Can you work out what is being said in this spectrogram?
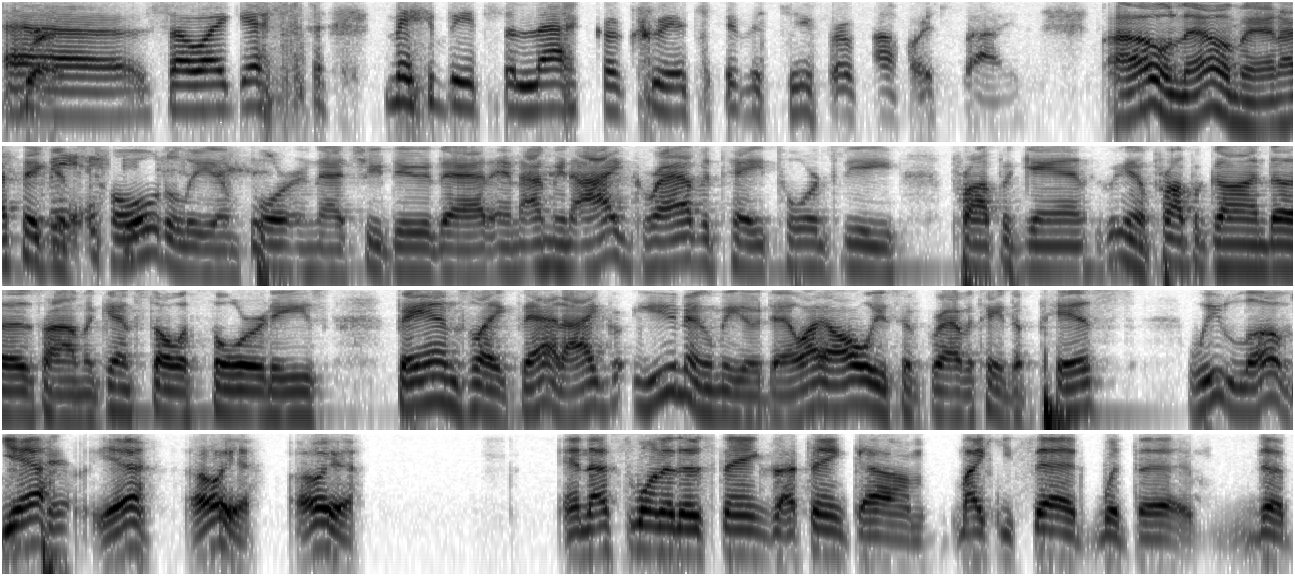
Right. Uh, so I guess maybe it's a lack of creativity from our side. Oh no, man! I think it's totally important that you do that, and I mean, I gravitate towards the propaganda, you know, propagandas um, against all authorities, bands like that. I, you know me, Odell. I always have gravitated to Pissed. We love, the Yeah, Pissed. yeah, oh yeah, oh yeah. And that's one of those things. I think, um, like you said, with the the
